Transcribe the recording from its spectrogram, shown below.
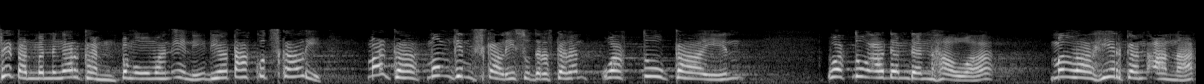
setan mendengarkan pengumuman ini, dia takut sekali. Maka mungkin sekali saudara sekalian, waktu Kain, waktu Adam dan Hawa melahirkan anak,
